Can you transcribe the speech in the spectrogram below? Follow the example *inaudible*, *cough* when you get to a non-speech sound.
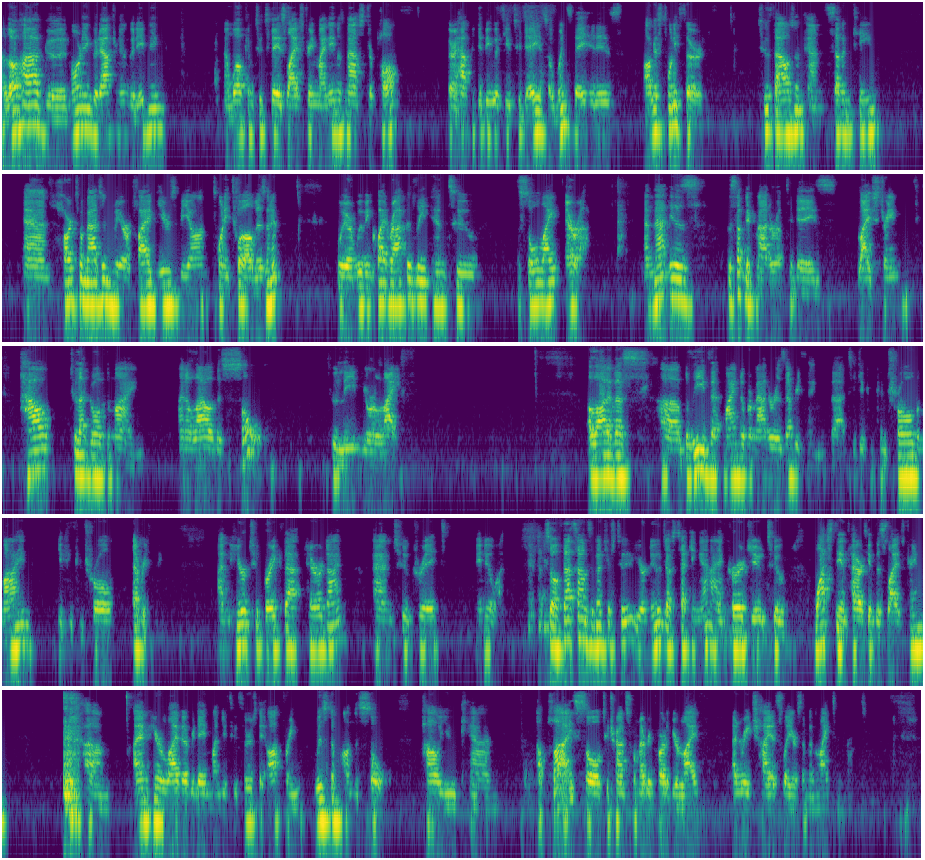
Aloha, good morning, good afternoon, good evening, and welcome to today's live stream. My name is Master Paul. Very happy to be with you today. It's a Wednesday. It is August 23rd, 2017. And hard to imagine we are five years beyond 2012, isn't it? We are moving quite rapidly into the soul light era. And that is the subject matter of today's live stream. How to let go of the mind and allow the soul to lead your life. A lot of us uh, believe that mind over matter is everything, that if you can control the mind, you can control everything. I'm here to break that paradigm and to create a new one. So if that sounds of interest to you, you're new, just checking in, I encourage you to watch the entirety of this live stream. *clears throat* um, I am here live every day, Monday through Thursday, offering wisdom on the soul, how you can apply soul to transform every part of your life and reach highest layers of enlightenment.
